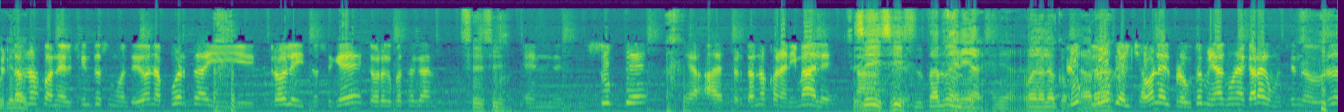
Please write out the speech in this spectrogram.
qué despertarnos loco. con el 152 en la puerta y trole y no sé qué, todo lo que pasa acá Sí, sí. en, en subte eh, a, a despertarnos con animales. Sí, sí, totalmente. Genial, genial. Bueno, loco, verdad. el chabón, el productor, miraba con una cara como diciendo, bro,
